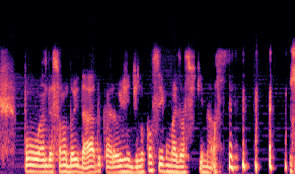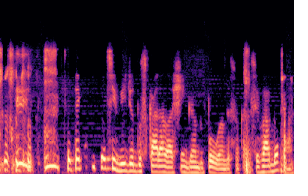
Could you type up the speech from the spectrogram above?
pô, Anderson doidado, cara, hoje em dia não consigo mais assistir, não. Você tem que assistir esse vídeo dos caras lá xingando o Paul Anderson, cara. Você vai adorar.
